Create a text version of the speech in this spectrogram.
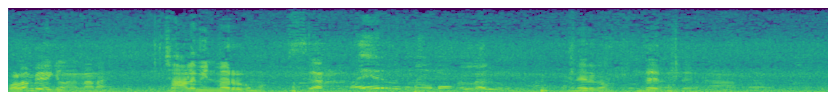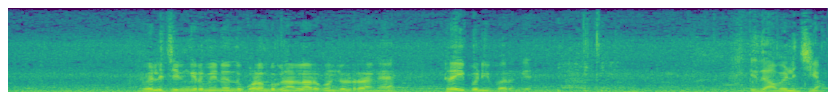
குழம்பு வைக்கலாம் என்னண்ணா? சாலை மீன் மாதிரி இருக்குமா? சார் நல்லா இருக்கும். என்ன இருக்கும்? இந்த இருக்கு இந்த இருக்கு. ஆ. வெளிச்சிங்கிற மீன் வந்து குழம்புக்கு நல்லா இருக்கும்னு சொல்கிறாங்க ட்ரை பண்ணி பாருங்க. இதான் வெளிச்சியம்.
